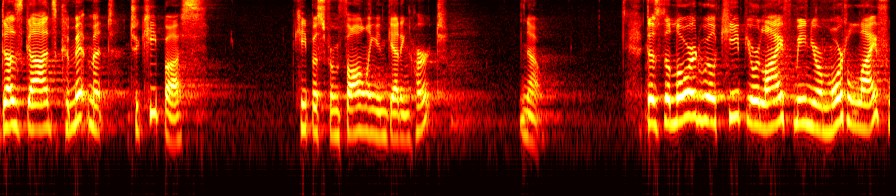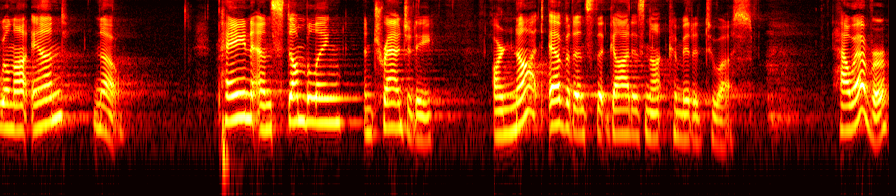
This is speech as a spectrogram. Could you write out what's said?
Does God's commitment to keep us Keep us from falling and getting hurt? No. Does the Lord will keep your life mean your mortal life will not end? No. Pain and stumbling and tragedy are not evidence that God is not committed to us. However,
